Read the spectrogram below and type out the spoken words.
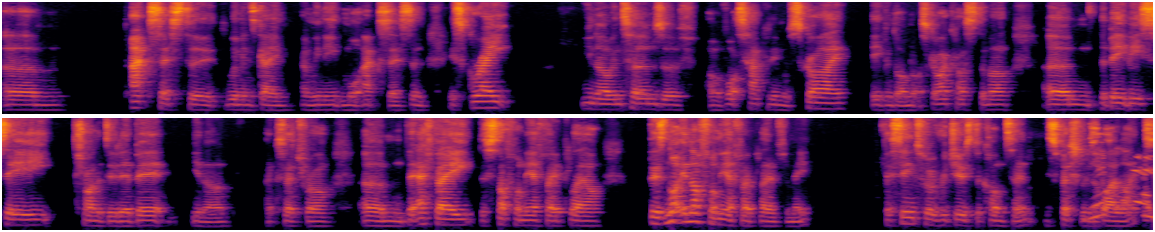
um, access to women's game, and we need more access, and it's great, you know, in terms of of what's happening with Sky. Even though I'm not a Sky customer, um, the BBC trying to do their bit, you know, etc. Um, the FA, the stuff on the FA player. There's not enough on the FA player for me. They seem to have reduced the content, especially the Yeah. highlights.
